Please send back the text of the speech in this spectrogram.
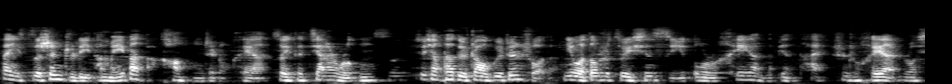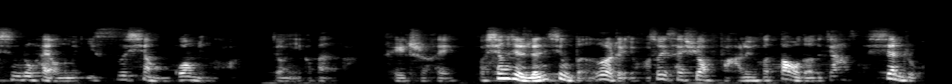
但以自身之力，他没办法抗衡这种黑暗，所以他加入了公司。就像他对赵桂珍说的：“你我都是醉心死于堕入黑暗的变态。身处黑暗，若心中还有那么一丝向往光明的话，教你一个办法：黑吃黑。我相信人性本恶这句话，所以才需要法律和道德的枷锁限制我们。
